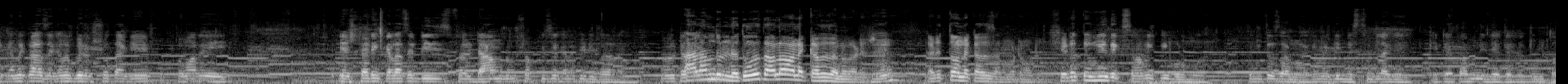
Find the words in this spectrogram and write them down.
এখানে কাজ, এখানে ব্রেক শো থাকে তোমার এই স্টার্টিং ক্লাসের ডাম ডুম সবকিছু এখানে ফিটিং করা লাগে আলহামদুলিল্লাহ তুমি তো তাহলে অনেক কাজে জানো গাড়ির। হ্যাঁ? গাড়ির তো অনেক কাজে জানো মোটামুটি। সেটা তুমি দেখছ আমি কি বলব? তুমি তো জানো এখানে কি মিস্ত্রি লাগে? এটা তো আমি নিজেকে বলতো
